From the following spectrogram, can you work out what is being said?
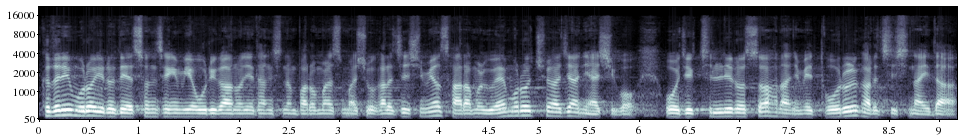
그들이 물어 이르되 선생님이여 우리가 아노니 당신은 바로 말씀하시고 가르치시며 사람을 외모로 취하지 아니하시고 오직 진리로서 하나님의 도를 가르치시나이다.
